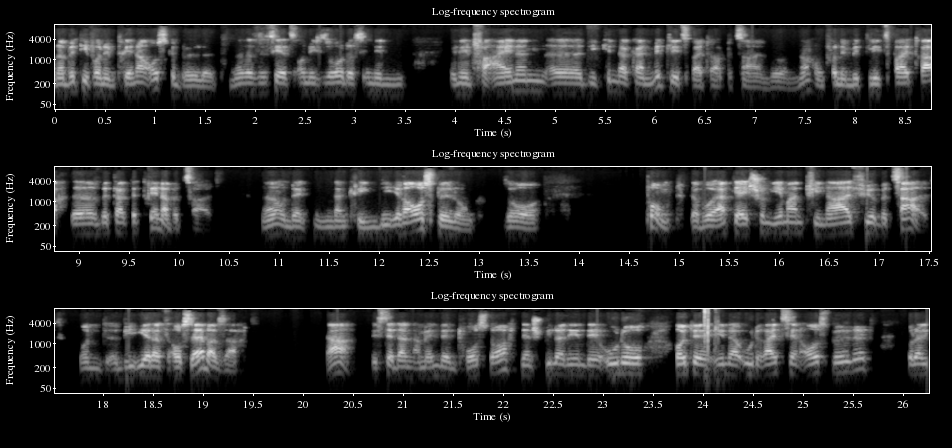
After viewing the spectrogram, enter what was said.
und dann wird die von dem Trainer ausgebildet. Ne? Das ist jetzt auch nicht so, dass in den in den Vereinen äh, die Kinder keinen Mitgliedsbeitrag bezahlen würden. Ne? Und von dem Mitgliedsbeitrag äh, wird halt der Trainer bezahlt. Ne? Und der, dann kriegen die ihre Ausbildung. So, Punkt. Da wo hat ja schon jemand final für bezahlt. Und äh, wie ihr das auch selber sagt, ja, ist der dann am Ende in Troisdorf, der Spieler, den der Udo heute in der U13 ausbildet, oder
